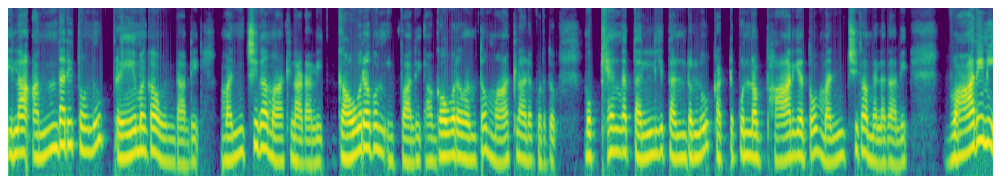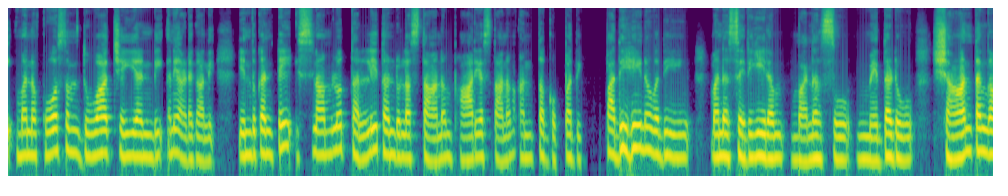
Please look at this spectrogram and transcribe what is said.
ఇలా అందరితోనూ ప్రేమగా ఉండాలి. మంచిగా మాట్లాడాలి. గౌరవం ఇవ్వాలి. అగౌరవంతో మాట్లాడకూడదు. ముఖ్యంగా తల్లిదండ్రులు కట్టుకున్న భార్యతో మంచిగా మెలగాలి. వారిని మన కోసం దువా చెయ్యండి అని అడగాలి. ఎందుకంటే ఇస్లాంలో తల్లిదండ్రుల స్థానం, భార్య స్థానం అంత గొప్పది. పదిహేనవది మన శరీరం, మనసు, మెదడు శాంతంగా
